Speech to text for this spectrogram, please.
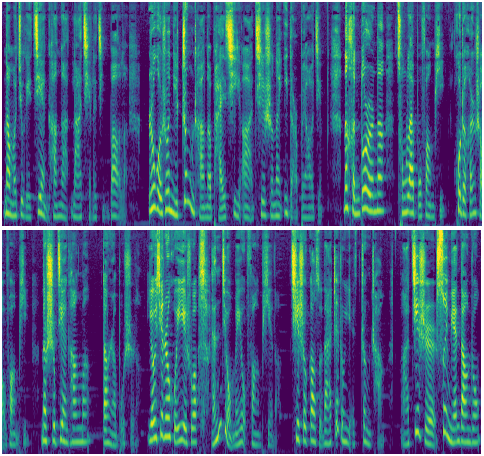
那么就给健康啊拉起了警报了。如果说你正常的排气啊，其实呢一点不要紧。那很多人呢从来不放屁，或者很少放屁，那是健康吗？当然不是了。有些人回忆说很久没有放屁了，其实告诉大家这种也正常啊。即使睡眠当中，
